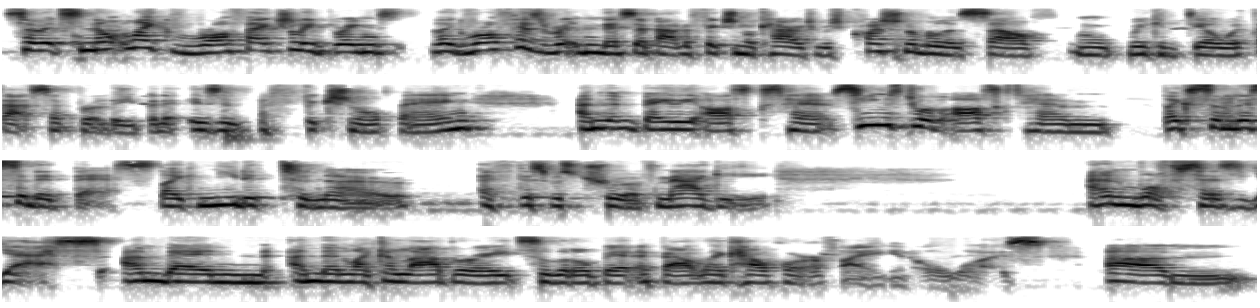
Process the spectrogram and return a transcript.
So it's not like Roth actually brings like Roth has written this about a fictional character, which is questionable itself. We could deal with that separately, but it isn't a fictional thing. And then Bailey asks him, seems to have asked him, like solicited this, like needed to know if this was true of Maggie. And Roth says yes, and then and then like elaborates a little bit about like how horrifying it all was. Um,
